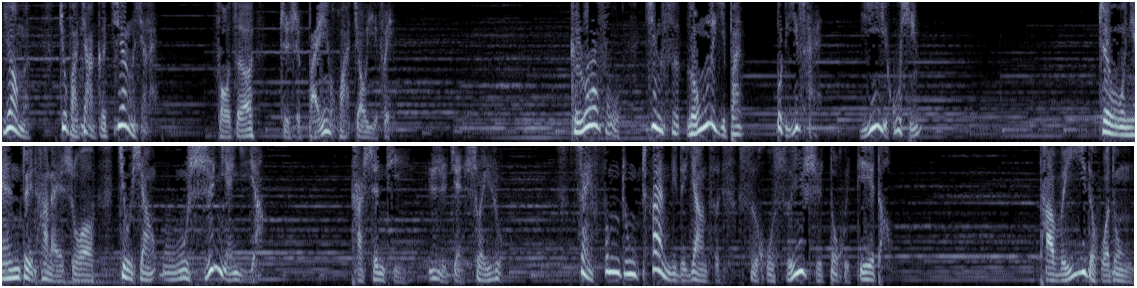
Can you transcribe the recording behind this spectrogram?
要么就把价格降下来，否则只是白花交易费。可罗夫竟似聋了一般，不理睬，一意孤行。这五年对他来说就像五十年一样，他身体日渐衰弱，在风中颤栗的样子，似乎随时都会跌倒。他唯一的活动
